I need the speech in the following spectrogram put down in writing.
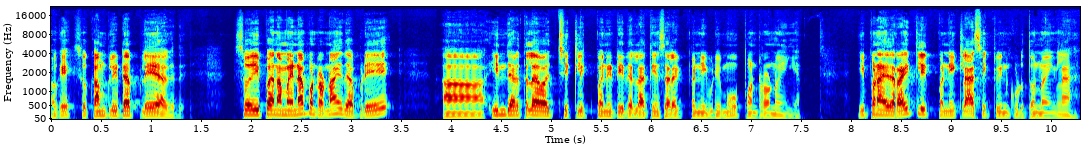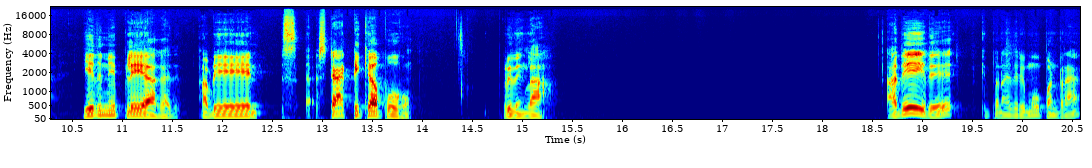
ஓகே ஸோ கம்ப்ளீட்டாக ப்ளே ஆகுது. ஸோ இப்போ நம்ம என்ன பண்ணுறோம்னா இது அப்படியே இந்த இடத்துல வச்சு கிளிக் பண்ணிவிட்டு இது எல்லாத்தையும் செலக்ட் பண்ணி இப்படி மூவ் பண்ணுறோன்னு வைங்க. இப்போ நான் இதை ரைட் கிளிக் பண்ணி கிளாசிக் ட்வின் கொடுத்தோன்னு வைங்களேன். எதுவுமே ப்ளே ஆகாது. அப்படியே ஸ்டாட்டிக்காக போகும். புரியுதுங்களா? அதே இது இப்போ நான் இதை ரிமூவ் பண்ணுறேன்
